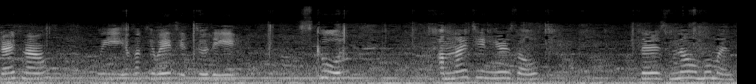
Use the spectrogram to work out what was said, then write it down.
Right now, we evacuated to the school. I'm 19 years old. There is no moment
